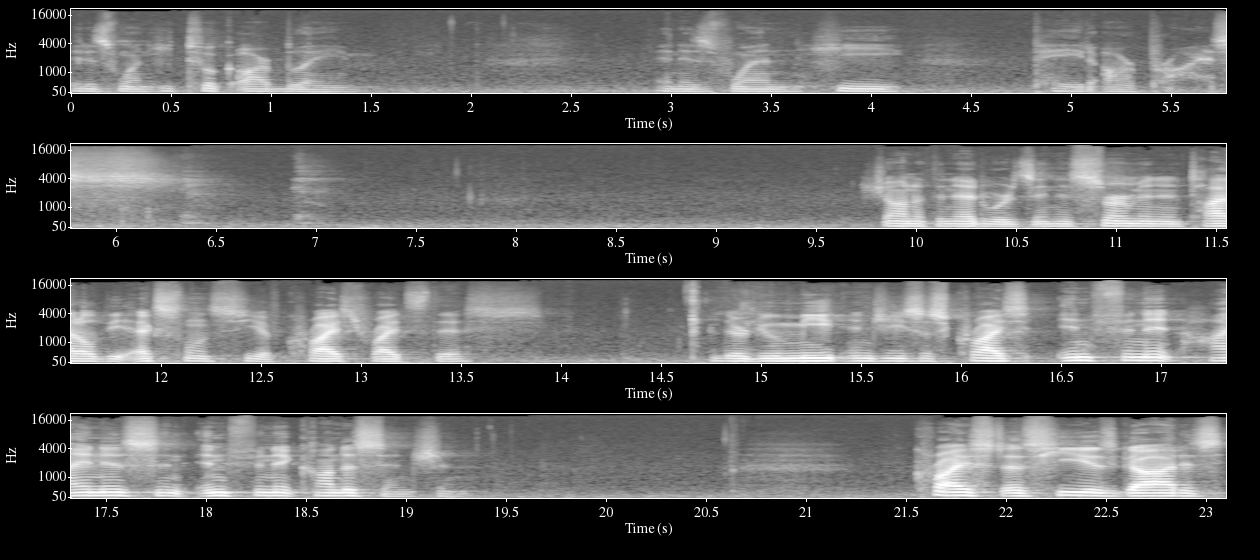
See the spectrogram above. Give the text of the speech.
It is when he took our blame. And is when he paid our price. Jonathan Edwards, in his sermon entitled The Excellency of Christ, writes this There do meet in Jesus Christ infinite highness and infinite condescension. Christ, as he is God, is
